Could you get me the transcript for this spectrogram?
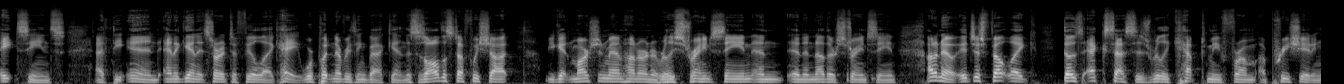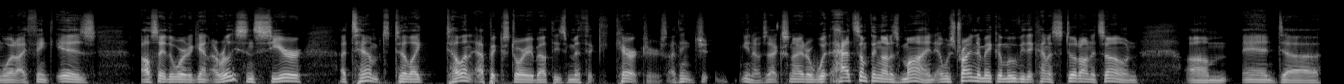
eight scenes at the end. And again, it started to feel like, hey, we're putting everything back in. This is all the stuff we shot. You get Martian Manhunter in a really strange scene and and another strange scene. I don't know. It just felt like those excesses really kept me from appreciating what I think is I'll say the word again, a really sincere attempt to like tell an epic story about these mythic characters. I think you know Zack Snyder w- had something on his mind and was trying to make a movie that kind of stood on its own. Um, and uh,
